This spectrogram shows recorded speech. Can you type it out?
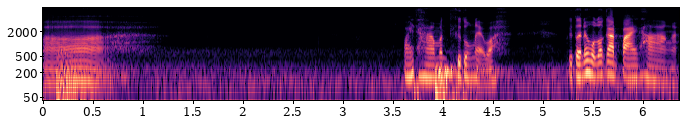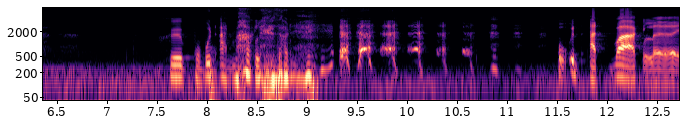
อ่าปลายทางมันคือตรงไหนวะ คือตอนนี้ผมต้องการปลายทางอะคือผมอึดอัดมากเลยตอนนี้ ผมอึดอัดมากเลย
